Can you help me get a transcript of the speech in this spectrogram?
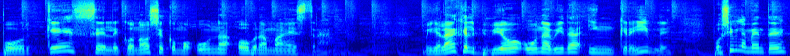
por qué se le conoce como una obra maestra. Miguel Ángel vivió una vida increíble, posiblemente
